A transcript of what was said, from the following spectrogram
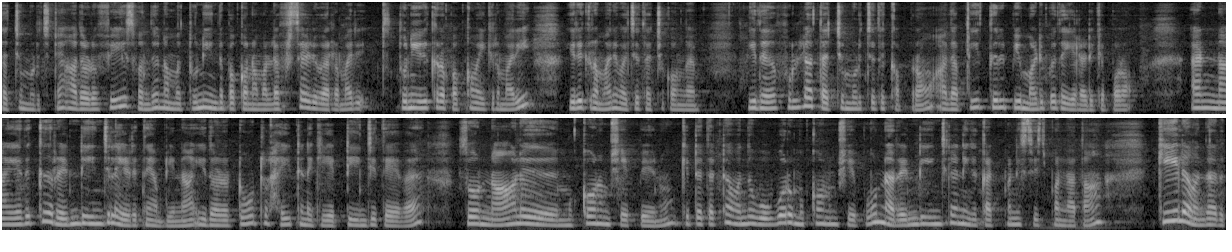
தைச்சி முடிச்சிட்டேன். அதோடய ஃபேஸ் வந்து நம்ம துணி இந்த பக்கம் நம்ம லெஃப்ட் சைடு வர்ற மாதிரி துணி இருக்கிற பக்கம் வைக்கிற மாதிரி இருக்கிற மாதிரி வச்சு தைச்சிக்கோங்க. இதை ஃபுல்லாக தைச்சி முடிச்சதுக்கப்புறம் அதை அப்படியே திருப்பி மடிப்பு தையல் அடிக்க போகிறோம் அண்ட் நான் எதுக்கு ரெண்டு இன்ச்சில் எடுத்தேன் அப்படின்னா இதோட டோட்டல் ஹைட் எனக்கு எட்டு இன்ச்சு தேவை. ஸோ நாலு முக்கோணம் ஷேப் வேணும். கிட்டத்தட்ட வந்து ஒவ்வொரு முக்கோணம் ஷேப்பும் நான் ரெண்டு இன்ச்சில் நீங்கள் கட் பண்ணி ஸ்டிச் பண்ணால் தான் கீழே வந்து அது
